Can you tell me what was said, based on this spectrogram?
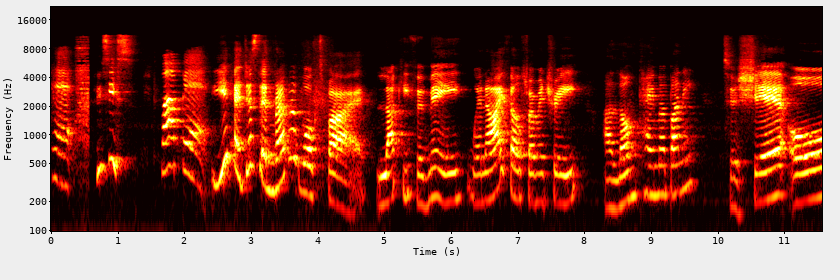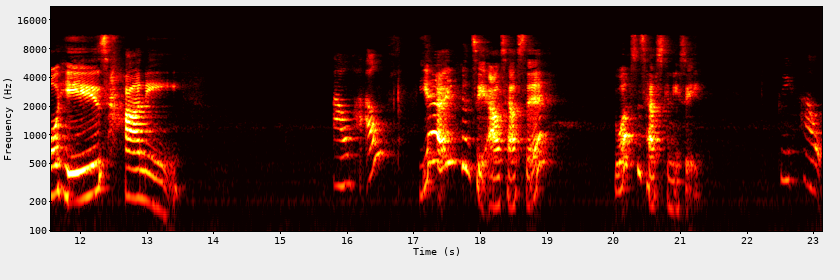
Who's this? Puppet. Yeah, just then Rabbit walked by. Lucky for me, when I fell from a tree, along came a bunny to share all his honey. Our house. Yeah, you can see Owl's house there. Who else's house can you see? Big house.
